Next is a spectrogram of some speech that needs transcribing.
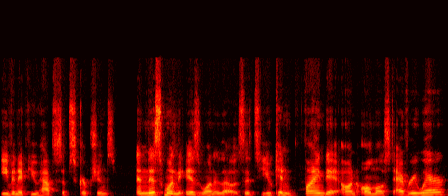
even if you have subscriptions. And this one is one of those. It's you can find it on almost everywhere,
